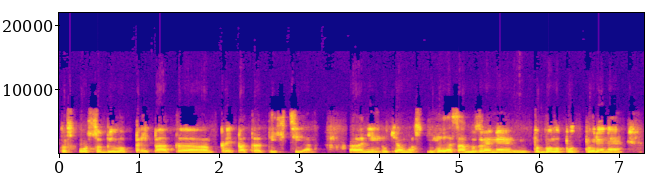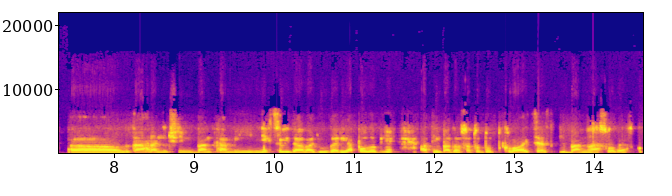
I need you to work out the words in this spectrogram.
to spôsobilo prepad, prepad tých cien nehnuteľností. Hej, a samozrejme to bolo podporené uh, zahraničnými bankami, nechceli dávať úvery a podobne a tým pádom sa to dotklo aj cerských bank na Slovensku.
